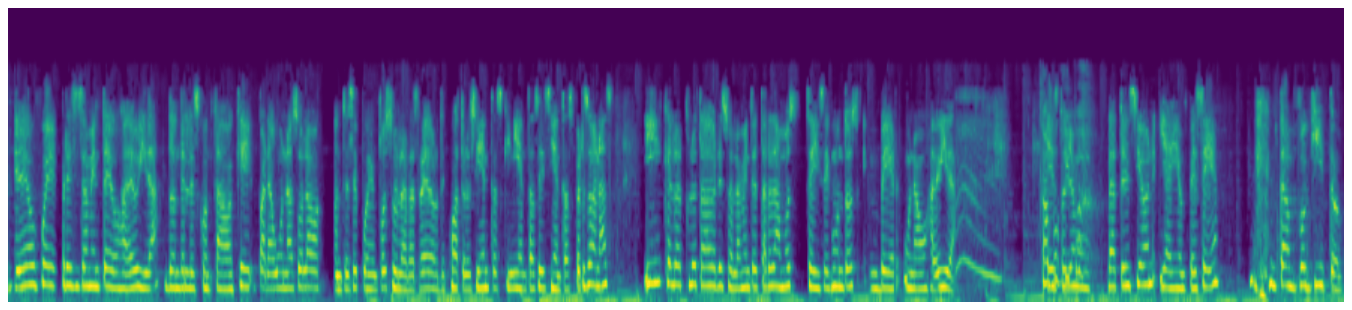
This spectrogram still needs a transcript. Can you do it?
primer video fue precisamente de hoja de vida, donde les contaba que para una sola vacante se pueden postular alrededor de 400, 500, 600 personas y que los reclutadores solamente tardamos seis segundos en ver una hoja de vida. ¿Tan Esto poquito? llamó la atención y ahí empecé tan poquito,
